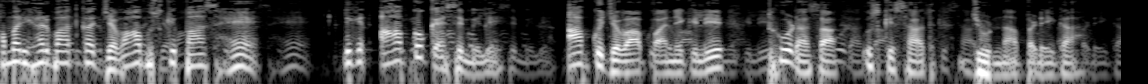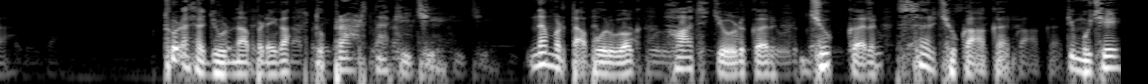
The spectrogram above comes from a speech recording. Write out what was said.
हमारी हर बात का जवाब उसके पास है। लेकिन आपको कैसे मिले? आपको जवाब पाने के लिए थोड़ा सा उसके साथ जुड़ना पड़ेगा। थोड़ा सा जुड़ना पड़ेगा तो प्रार्थना कीजिए। नम्रतापूर्वक हाथ जोड़कर झुककर सर झुकाकर कि मुझे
